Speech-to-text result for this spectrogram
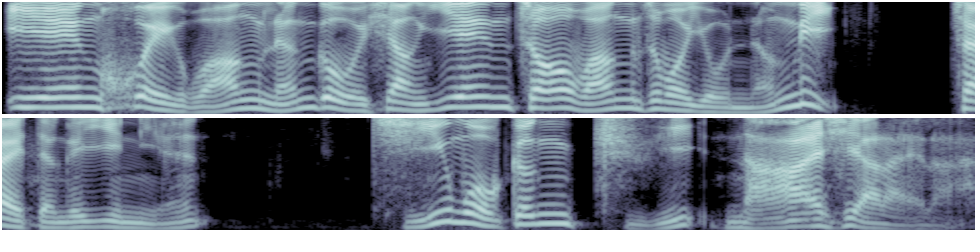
燕惠王能够像燕昭王这么有能力，再等个一年，即墨跟莒拿下来了。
